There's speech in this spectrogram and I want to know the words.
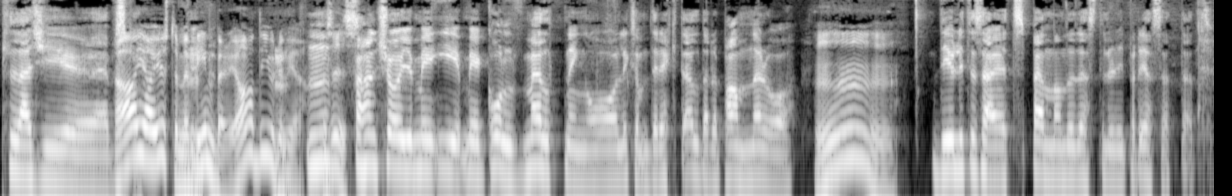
Plagievski. Ja, ja, just det. Med Bimber. Ja, det gjorde vi. ja. Precis. För han kör ju med, med golvmältning och liksom direkteldade pannor och... Mm. Det är ju lite så här ett spännande destilleri på det sättet.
